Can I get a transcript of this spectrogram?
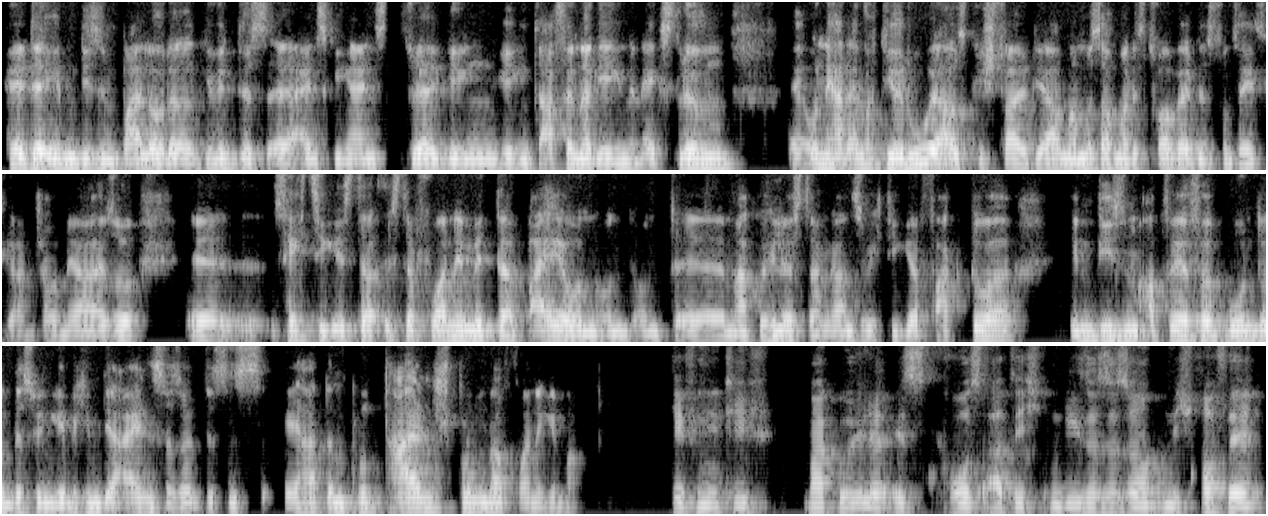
hält er eben diesen Ball oder gewinnt das äh, 1 gegen 1 Duell gegen, gegen Daffener, gegen den Ex-Löwen. Äh, und er hat einfach die Ruhe ausgestrahlt. Ja, man muss auch mal das Torverhältnis von 60 anschauen. Ja, also äh, 60 ist da, ist da vorne mit dabei und, und, und äh, Marco Hiller ist da ein ganz wichtiger Faktor in diesem Abwehrverbund und deswegen gebe ich ihm die Eins. Also das ist, er hat einen brutalen Sprung nach vorne gemacht. Definitiv. Marco Hiller ist großartig in dieser Saison und ich hoffe,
